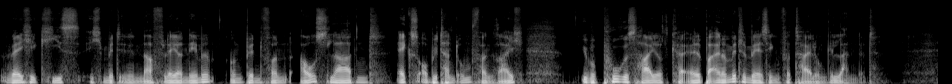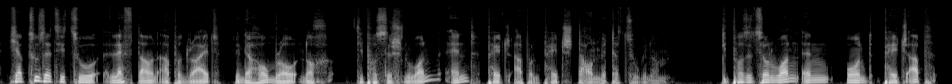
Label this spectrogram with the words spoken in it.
welche Keys ich mit in den Nav Layer nehme und bin von ausladend, exorbitant umfangreich über pures HJKL bei einer mittelmäßigen Verteilung gelandet. Ich habe zusätzlich zu Left, Down, Up und Right in der Home Row noch die Position 1 and Page Up und Page Down mit dazu genommen. Die Position 1 und Page Up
